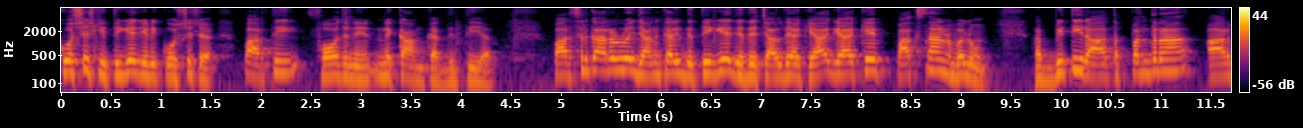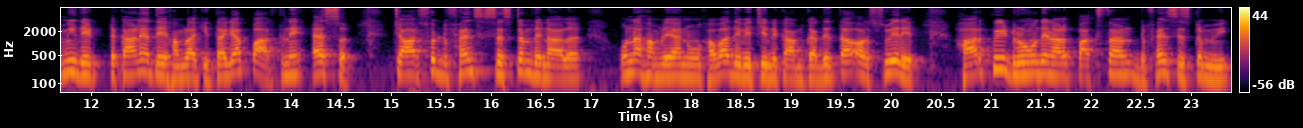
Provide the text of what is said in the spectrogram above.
ਕੋਸ਼ਿਸ਼ ਕੀਤੀ ਗਈ ਹੈ, ਜਿਹੜੀ ਕੋਸ਼ਿਸ਼ ਭਾਰਤੀ ਫੌਜ ਨੇ ਨਾਕਾਮ ਕਰ ਦਿੱਤੀ ਆ। ਭਾਰਤ ਸਰਕਾਰ ਵੱਲੋਂ ਇਹ ਜਾਣਕਾਰੀ ਦਿੱਤੀ ਗਈ ਹੈ, ਜਿਹਦੇ ਚੱਲਦਿਆਂ ਕਿਹਾ ਗਿਆ ਕਿ ਪਾਕਿਸਤਾਨ ਵੱਲੋਂ ਬੀਤੀ ਰਾਤ 15 ਆਰਮੀ ਦੇ ਟਿਕਾਣਿਆਂ ਤੇ ਹਮਲਾ ਕੀਤਾ ਗਿਆ। ਭਾਰਤ ਨੇ ਐਸ 400 ਡਿਫੈਂਸ ਸਿਸਟਮ ਦੇ ਨਾਲ ਉਹਨਾਂ ਹਮਲਿਆਂ ਨੂੰ ਹਵਾ ਦੇ ਵਿੱਚ ਹੀ ਨਾਕਾਮ ਕਰ ਦਿੱਤਾ ਔਰ ਸਵੇਰੇ ਹਾਰਪੀ ਡਰੋਨ ਦੇ ਨਾਲ ਪਾਕਿਸਤਾਨ ਡਿਫੈਂਸ ਸਿਸਟਮ ਵੀ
